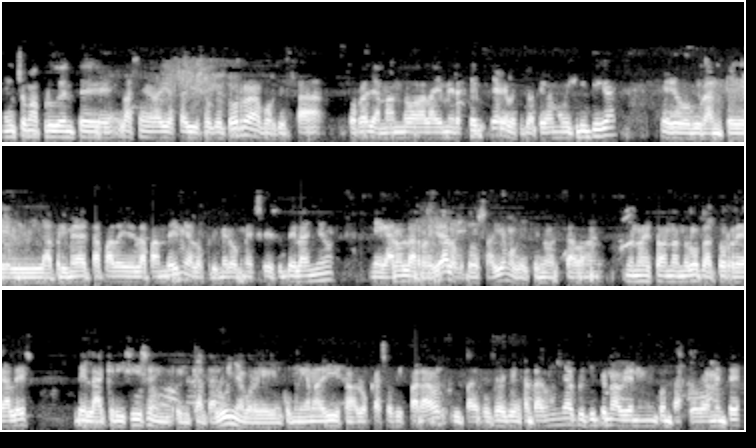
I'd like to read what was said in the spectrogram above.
mucho más prudente la señora Díaz Ayuso que Torra, porque está Torra llamando a la emergencia, que la situación es muy crítica, pero durante la primera etapa de la pandemia, los primeros meses del año, negaron la realidad, lo que todos sabíamos, que, no, estaban, no nos estaban dando los datos reales de la crisis en, en, Cataluña, porque en Comunidad de Madrid estaban los casos disparados y parece ser que en Cataluña al principio no había ningún contacto. Obviamente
